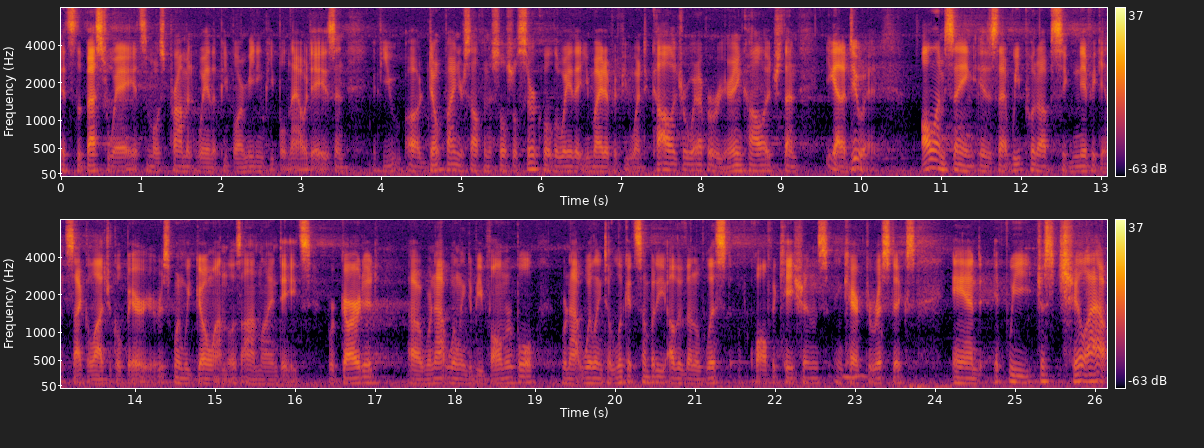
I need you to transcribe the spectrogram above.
It's the best way. It's the most prominent way that people are meeting people nowadays. And if you uh, don't find yourself in a social circle the way that you might have if you went to college or whatever, or you're in college, then you got to do it. All I'm saying is that we put up significant psychological barriers when we go on those online dates. We're guarded. Uh, we're not willing to be vulnerable. We're not willing to look at somebody other than a list of qualifications and characteristics. And if we just chill out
